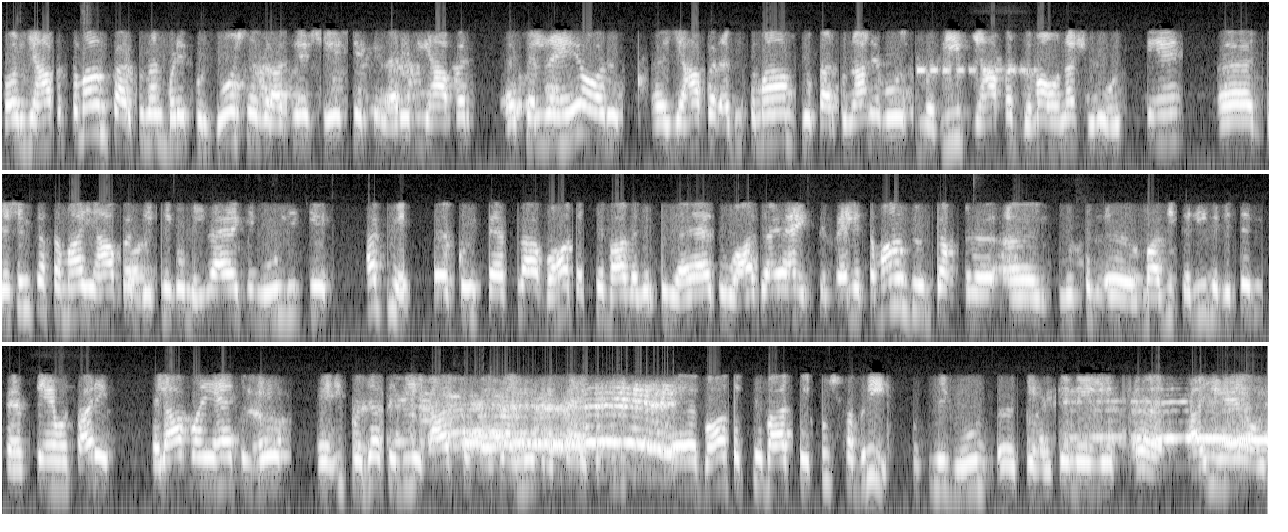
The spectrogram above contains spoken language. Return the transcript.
اور یہاں پر تمام کارکنان بڑے پرجوش نظر آتے ہیں۔ شیر شیر کے نعرے بھی یہاں پر چل رہے ہیں اور یہاں پر ابھی تمام جو کارکنان ہیں وہ مزید یہاں پر جمع ہونا شروع ہو چکے ہیں۔ جشن کا سما یہاں پر دیکھنے کو مل رہا ہے کہ نون لیگ کے حق میں کوئی فیصلہ بہت اچھے بعد اگر کوئی آیا ہے تو وہ آج آیا ہے۔ اس سے پہلے تمام جو ان کا ماضی قریب ہے، جتنے بھی فیصلے ہیں وہ سارے خلاف آئے ہیں۔ تو یہ اس وجہ سے بھی آج کا فیصلہ اہمیت رکھتا ہے کہ جی، بہت اچھے بات سے خوشخبری مسلم نون کے حلقے میں یہ آئی ہے اور اس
